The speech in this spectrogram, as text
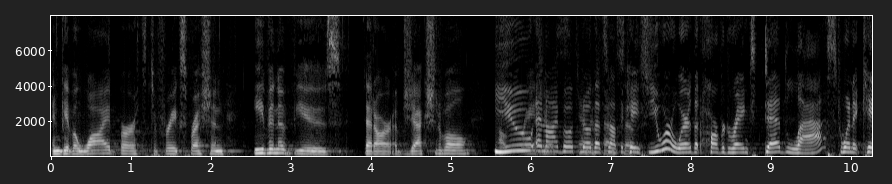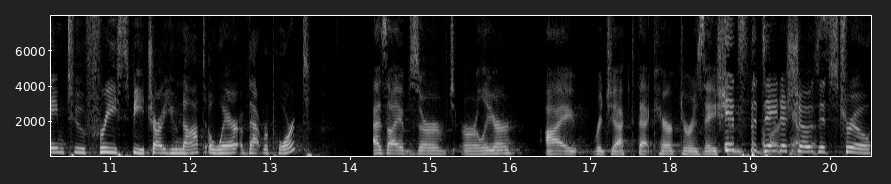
and give a wide berth to free expression, even of views that are objectionable. You and I both know that's not the case. You were aware that Harvard ranked dead last when it came to free speech. Are you not aware of that report? As I observed earlier, I reject that characterization. It's the data shows it's true.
